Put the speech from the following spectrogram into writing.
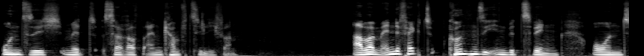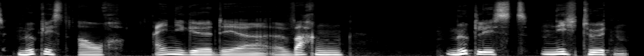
und sich mit Sarath einen Kampf zu liefern. Aber im Endeffekt konnten sie ihn bezwingen und möglichst auch einige der äh, Wachen möglichst nicht töten.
